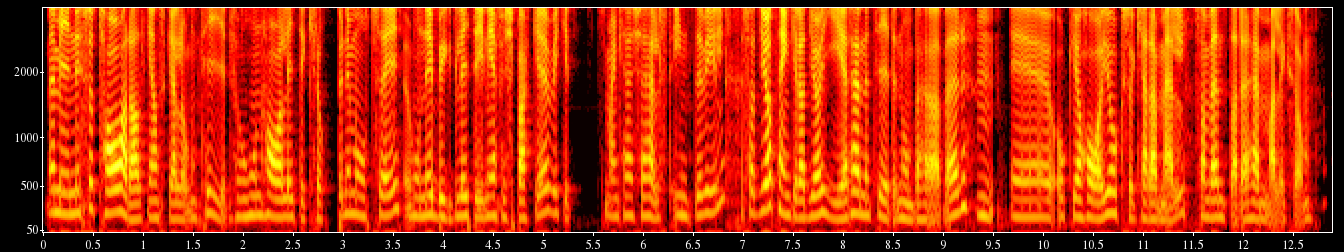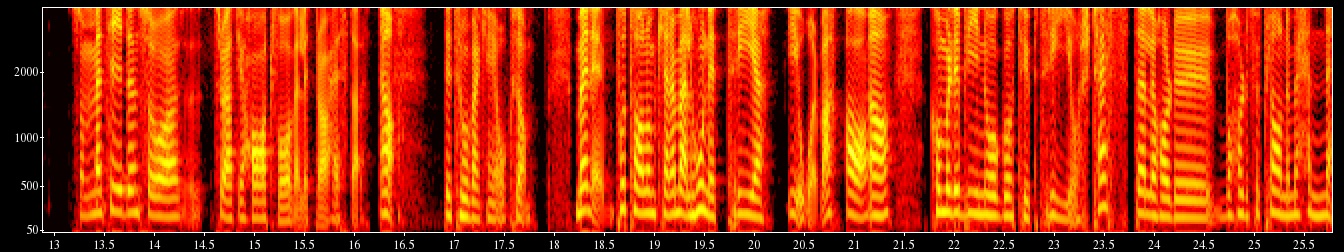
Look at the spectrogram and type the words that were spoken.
med Mini så tar allt ganska lång tid för hon har lite kroppen emot sig. Hon är byggd lite i nedförsbacke vilket man kanske helst inte vill. Så jag tänker att jag ger henne tiden hon behöver. Mm. Eh, och jag har ju också Karamell som väntar där hemma liksom. Så med tiden så tror jag att jag har två väldigt bra hästar. Det tror verkligen jag också. Men på tal om Karamell, hon är tre i år va? Ja. Ja. Kommer det bli något typ treårstest eller har du, vad har du för planer med henne?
